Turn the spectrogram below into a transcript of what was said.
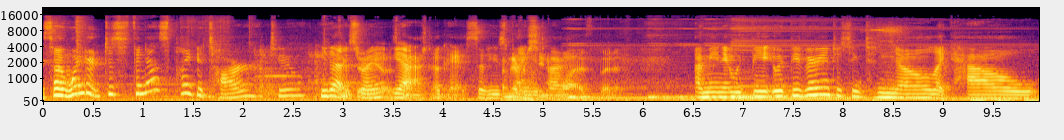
so I wonder, does Fennesz play guitar too? He does, so, right? my Yeah. Okay, so he's I've playing never seen guitar. him live, but uh, I mean, it would be it would be very interesting to know like how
